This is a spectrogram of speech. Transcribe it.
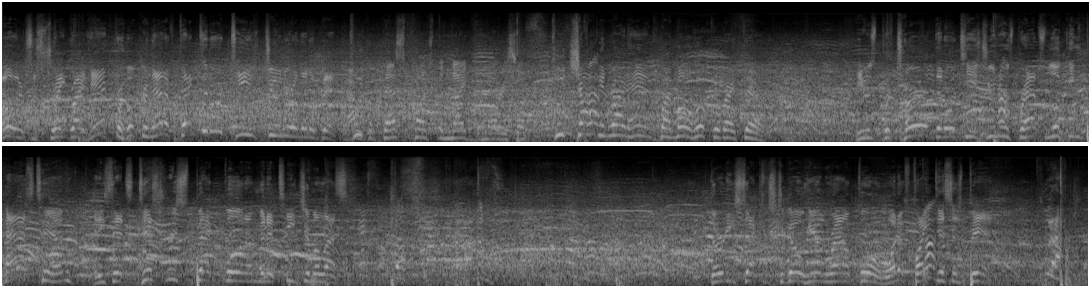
Oh, there's a straight right hand for Hooker. And that affected Ortiz Jr. a little bit. That was the best punch of the night for Maurice Hooker. Two chopping right hands by Mo Hooker right there. He was perturbed that Ortiz Jr. was perhaps looking past him, and he said it's disrespectful, and I'm going to teach him a lesson. 30 seconds to go here in round four. What a fight this has been.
